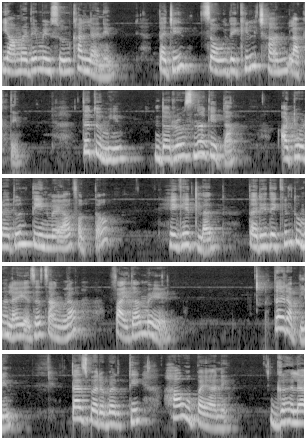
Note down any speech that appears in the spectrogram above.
यामध्ये मिसळून खाल्ल्याने त्याची चव देखील छान लागते. तर तुम्ही दररोज न घेता आठवड्यातून तीन वेळा फक्त हे घेतलात तरी देखील तुम्हाला याचा चांगला फायदा मिळेल. तर आपली त्याचबरोबर ती हा उपायाने घला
